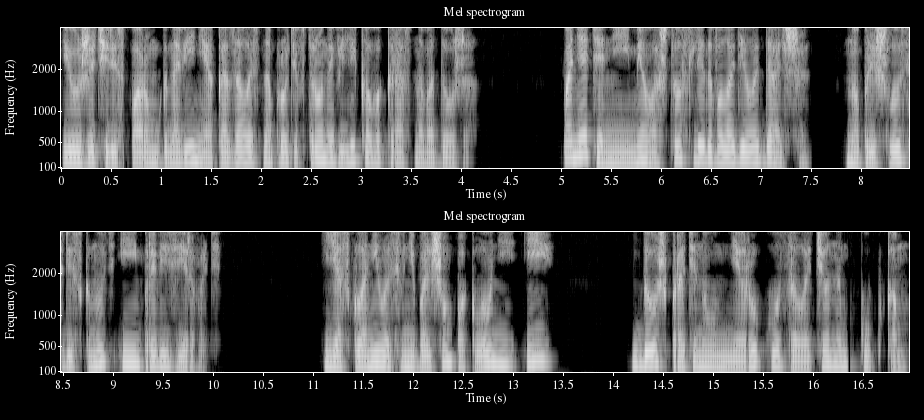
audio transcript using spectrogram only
и уже через пару мгновений оказалась напротив трона великого красного дожа. Понятия не имела, что следовало делать дальше, но пришлось рискнуть и импровизировать. Я склонилась в небольшом поклоне и... Дож протянул мне руку с золоченым кубком.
